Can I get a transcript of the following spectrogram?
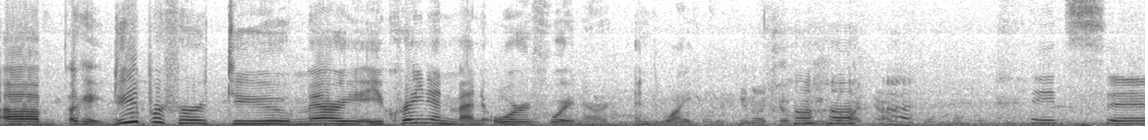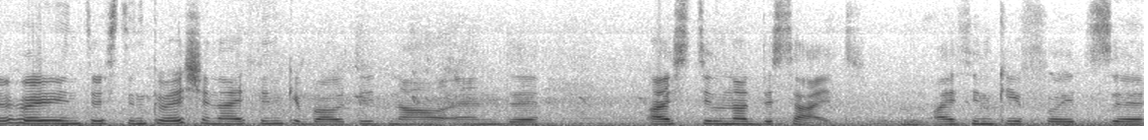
Um, okay, do you prefer to marry a Ukrainian man or a foreigner, and why? It's a very interesting question. I think about it now and uh, I still not decide. I think if it's uh,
